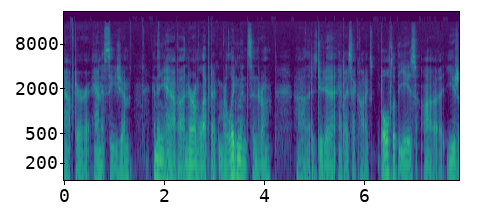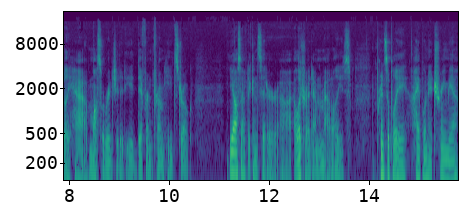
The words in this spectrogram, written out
after anesthesia. And then you have a neuroleptic malignant syndrome uh, that is due to antipsychotics. Both of these uh, usually have muscle rigidity different from heat stroke. You also have to consider uh, electrolyte abnormalities, principally hyponatremia.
